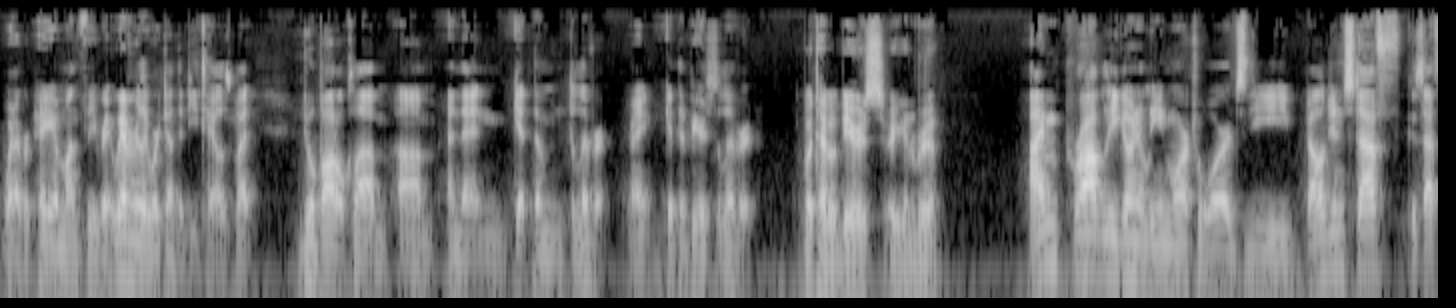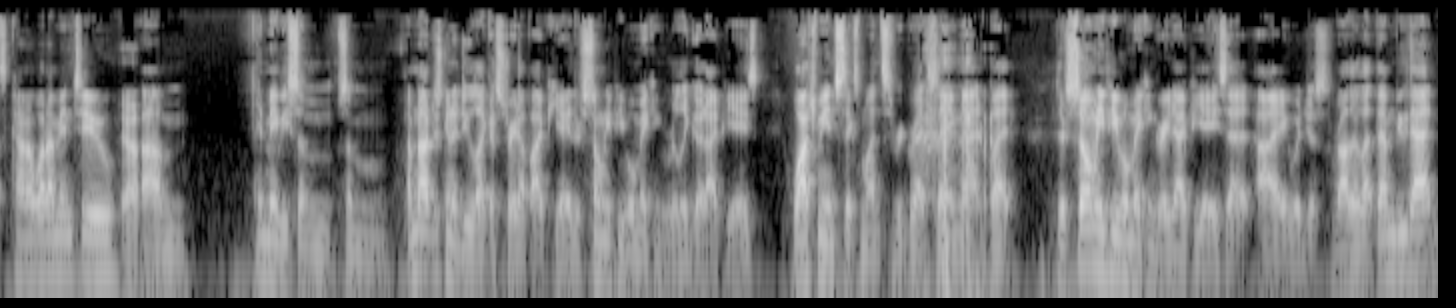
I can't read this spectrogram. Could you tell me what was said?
whatever, pay a monthly rate. We haven't really worked out the details, but do a bottle club, um, and then get them delivered, right? Get the beers delivered. what type of beers are you going to brew? I'm probably going to lean more towards the Belgian stuff because that's kind of what I'm into. Yeah. Um, and maybe some some. I'm not just going to do like a straight up IPA. There's so many people making really good IPAs. Watch me in six months regret saying that, but there's so many people making great IPAs that I would just rather let them do that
